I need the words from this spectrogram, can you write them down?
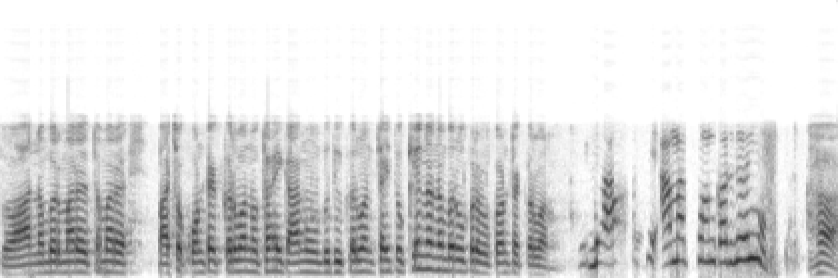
તો આ નંબર મારે તમારે પાછો કોન્ટેક્ટ કરવાનો થાય કે આનું બધું કરવાનું થાય તો કેના નંબર ઉપર કોન્ટેક્ટ કરવાનો? આમાં ફોન કરજો ને. હા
